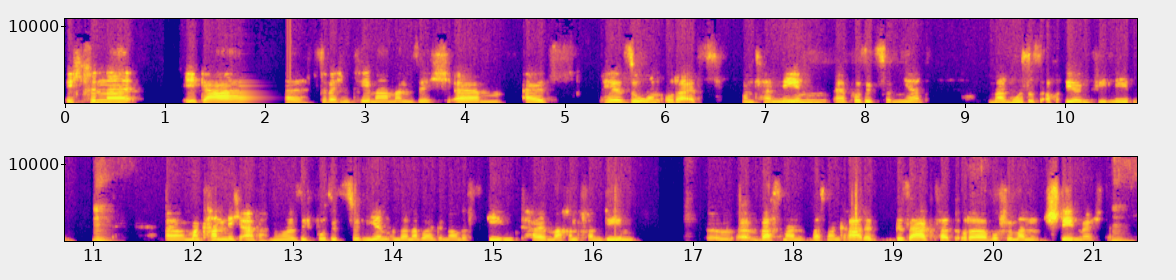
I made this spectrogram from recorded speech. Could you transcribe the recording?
ich finde, egal zu welchem Thema man sich ähm, als Person oder als Unternehmen äh, positioniert, man muss es auch irgendwie leben. Mhm. Äh, man kann nicht einfach nur sich positionieren und dann aber genau das Gegenteil machen von dem, was man, was man gerade gesagt hat oder wofür man stehen möchte. Mhm.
